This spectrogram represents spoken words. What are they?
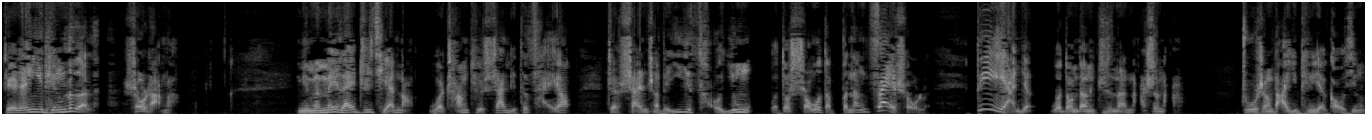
这人一听乐了：“首长啊，你们没来之前呢，我常去山里头采药，这山上的一草一木我都熟的不能再熟了，闭眼睛我都能知那哪是哪。”朱生达一听也高兴了，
